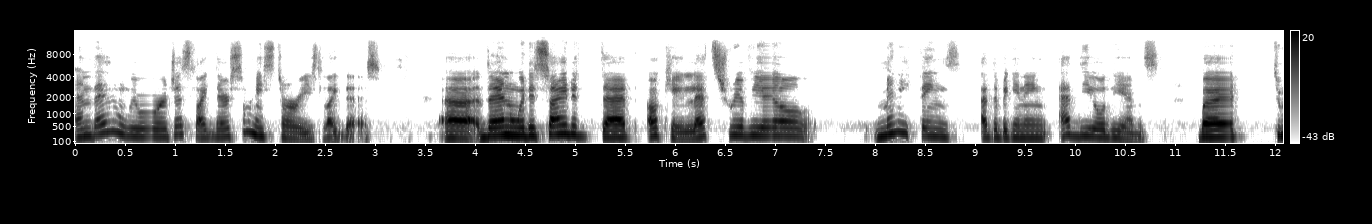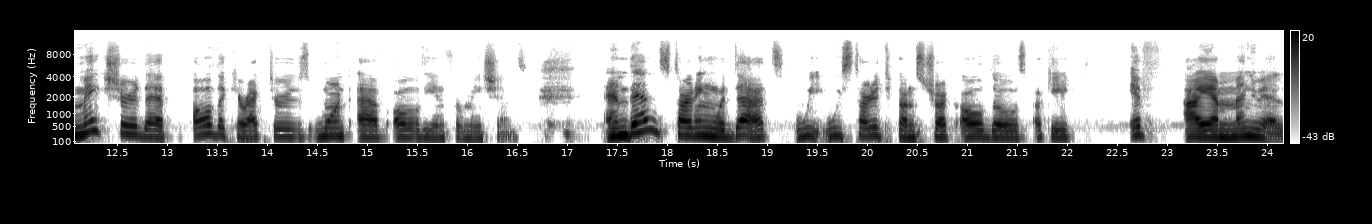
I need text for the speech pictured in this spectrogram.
and then we were just like there's so many stories like this uh, then we decided that okay let's reveal many things at the beginning at the audience, but to make sure that all the characters won't have all the informations. And then starting with that, we, we started to construct all those, okay, if I am Manuel,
